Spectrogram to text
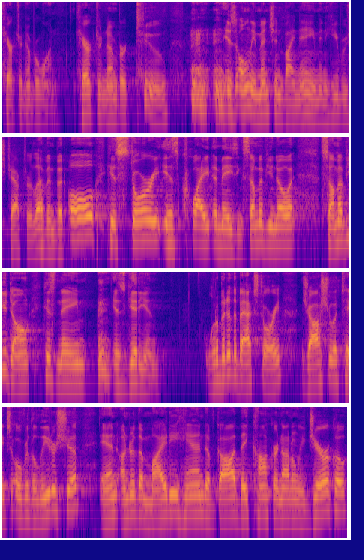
Character number one. Character number two is only mentioned by name in Hebrews chapter 11, but oh, his story is quite amazing. Some of you know it, some of you don't. His name is Gideon. A little bit of the backstory Joshua takes over the leadership, and under the mighty hand of God, they conquer not only Jericho,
